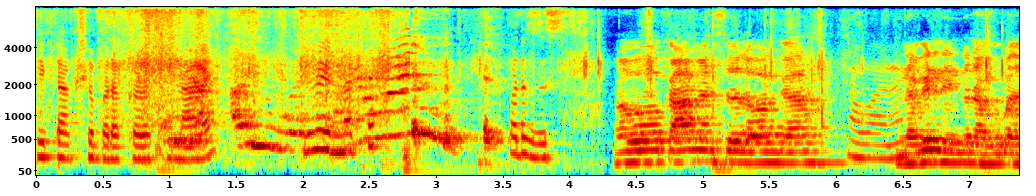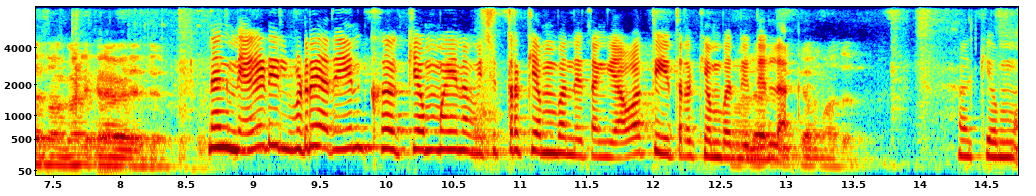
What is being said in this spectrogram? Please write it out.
ಹಿಟ್ಟು ಹಾಕ್ಸ ಬರಕ್ಕೆ ಕಳಿಸ್ತೀನಿ ನಾಳೆ. ಇವೇನು ಮತ್ತೆ? ವಾಟ್ ಇಸ್ ದಿಸ್ ಅವು ಕಾಮೆಂಟ್ಸ್ ಲವಂಗ. ನಗಡಿನಿಂದ ನಂಗೂ ಬಂದೈತೆ ಒಂದು ಗಂಟೆ ಕರೆಯಾಗೈತೆ ನಂಗೆ ನೆಗಡಿ ಇಲ್ಲ ಬಿಡ್ರಿ ಅದೇನು ಕೆಮ್ಮ ಏನೋ ವಿಚಿತ್ರ ಕೆಮ್ಮ ಬಂದೈತೆ ಹಂಗೆ. ಯಾವತ್ತು ಈ ಥರ ಕೆಮ್ಮ ಬಂದಿದ್ದಿಲ್ಲ. ಕೆಮ್ಮು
